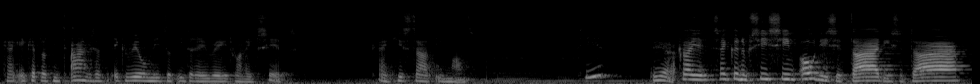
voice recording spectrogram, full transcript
Kijk, ik heb dat niet aangezet. want Ik wil niet dat iedereen weet waar ik zit. Kijk, hier staat iemand. Zie je? Ja, Kan je zij kunnen precies zien, oh, die zit daar, die zit daar.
